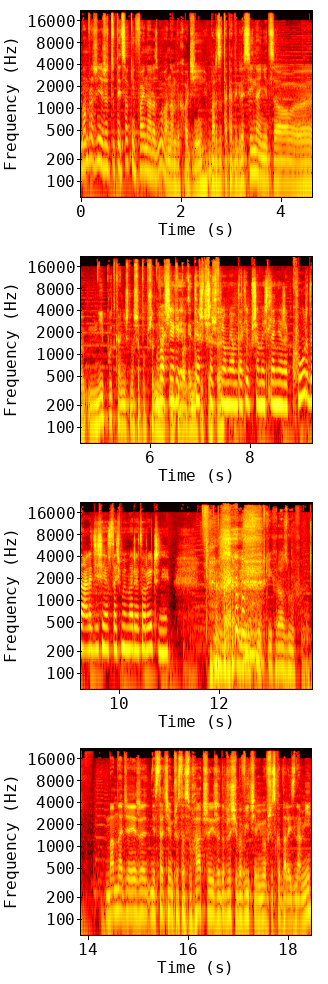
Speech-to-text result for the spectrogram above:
mam wrażenie, że tutaj całkiem fajna rozmowa nam wychodzi. Bardzo taka dygresyjna i nieco e, mniej płytka niż nasze poprzednie Właśnie odcinki. Właśnie też przed chwilą miałam takie przemyślenie, że kurde, ale dzisiaj jesteśmy merytoryczni. Brakuje płytkich rozmów. Mam nadzieję, że nie stracimy przez to słuchaczy i że dobrze się bawicie mimo wszystko dalej z nami.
